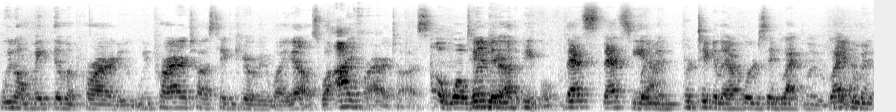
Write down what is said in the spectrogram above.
We don't make them a priority. We prioritize taking care of everybody else. Well, I prioritize Oh well, taking care of women. other people. That's that's Yeah. women, particularly. I were to say black women. Black Yeah. women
